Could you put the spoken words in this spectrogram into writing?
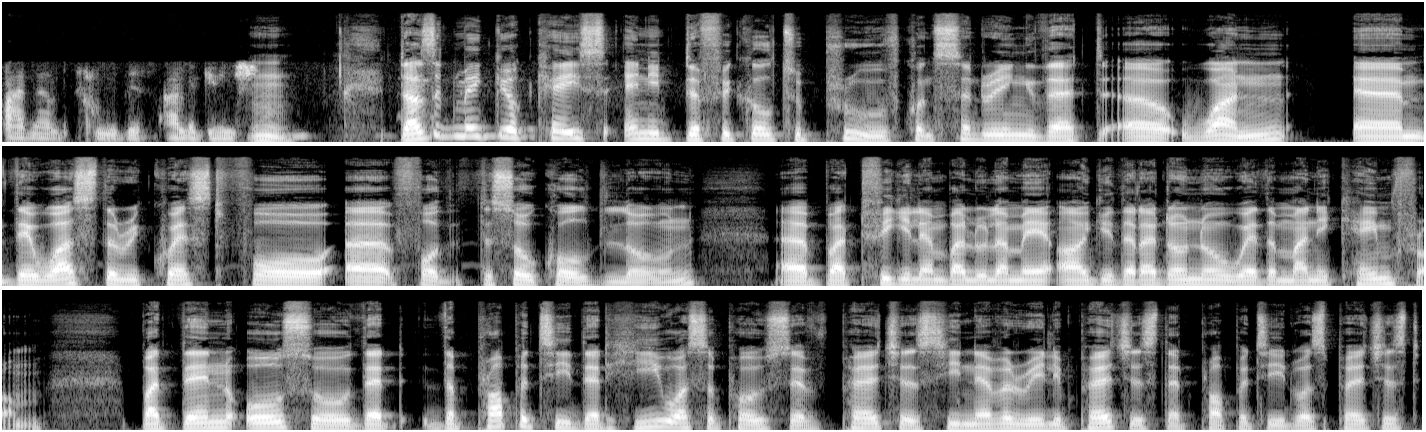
funneled through this allegation. Mm. Does it make your case any difficult to prove, considering that uh, one, um, there was the request for uh, for the so-called loan, uh, but Fikile Mbalula may argue that I don't know where the money came from but then also that the property that he was supposed to have purchased, he never really purchased that property. It was purchased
